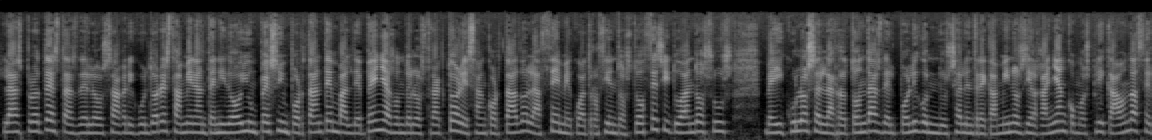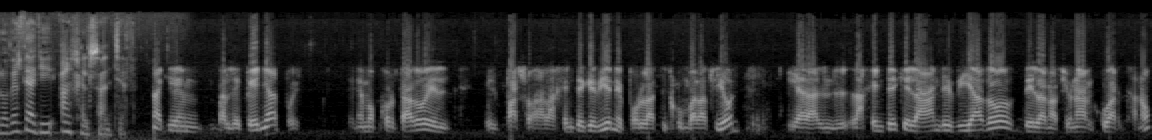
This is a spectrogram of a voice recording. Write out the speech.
las protestas de los agricultores también han tenido hoy un peso importante en Valdepeñas, donde los tractores han cortado la CM412, situando sus vehículos en las rotondas del polígono industrial entre Caminos y El Gañán, como explica Onda Cero desde allí Ángel Sánchez. Aquí en Valdepeñas, pues tenemos cortado el, el paso a la gente que viene por la circunvalación y a la gente que la han desviado de la Nacional Cuarta, ¿no?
